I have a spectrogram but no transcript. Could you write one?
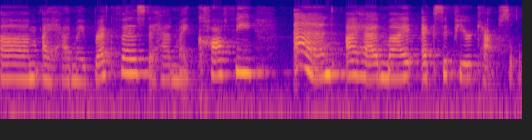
Um, I had my breakfast, I had my coffee, and I had my Exipure capsule.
